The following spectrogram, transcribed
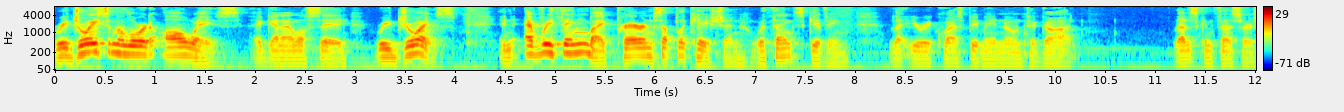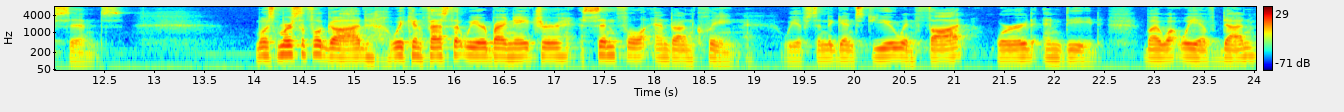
Rejoice in the Lord always. Again, I will say, rejoice. In everything, by prayer and supplication, with thanksgiving, let your request be made known to God. Let us confess our sins. Most merciful God, we confess that we are by nature sinful and unclean. We have sinned against you in thought, word, and deed, by what we have done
